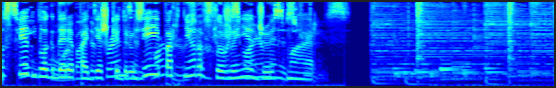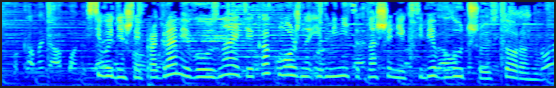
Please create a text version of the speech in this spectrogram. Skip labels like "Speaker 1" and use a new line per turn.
в свет благодаря поддержке друзей и партнеров служения Джойс Майер. В сегодняшней программе вы узнаете, как можно изменить отношение к себе в лучшую сторону.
